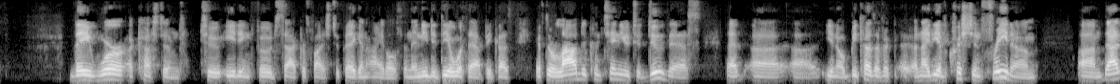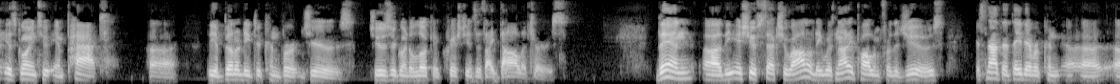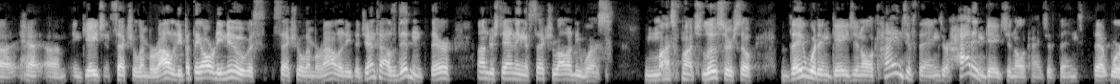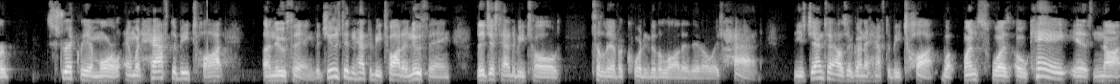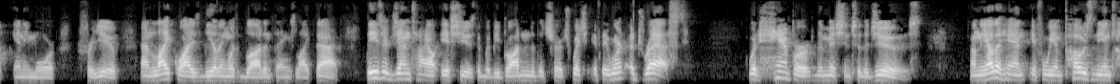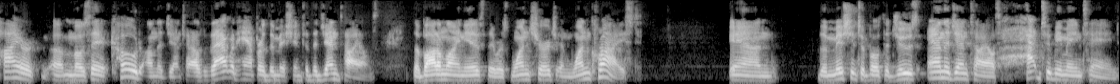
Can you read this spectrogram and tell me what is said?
they were accustomed to eating food sacrificed to pagan idols, and they need to deal with that because if they're allowed to continue to do this, that uh, uh, you know, because of a, an idea of Christian freedom, um, that is going to impact uh, the ability to convert Jews. Jews are going to look at Christians as idolaters. Then uh, the issue of sexuality was not a problem for the Jews it's not that they'd ever con, uh, uh, uh, um, engaged in sexual immorality, but they already knew it was sexual immorality. The Gentiles didn't. Their understanding of sexuality was much, much looser. So they would engage in all kinds of things, or had engaged in all kinds of things that were strictly immoral and would have to be taught a new thing. The Jews didn't have to be taught a new thing, they just had to be told to live according to the law that they'd always had these Gentiles are going to have to be taught what once was okay is not anymore for you. And likewise, dealing with blood and things like that. These are Gentile issues that would be brought into the church, which, if they weren't addressed, would hamper the mission to the Jews. On the other hand, if we impose the entire uh, Mosaic code on the Gentiles, that would hamper the mission to the Gentiles. The bottom line is there was one church and one Christ, and the mission to both the Jews and the Gentiles had to be maintained.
